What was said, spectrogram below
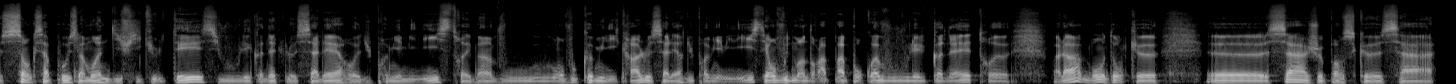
sans que ça pose la moindre difficulté. Si vous voulez connaître le salaire du Premier ministre, eh ben vous, on vous communiquera le salaire du Premier ministre et on vous demandera pas pourquoi vous voulez le connaître. voilà, bon, donc ça, je pense que ça,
